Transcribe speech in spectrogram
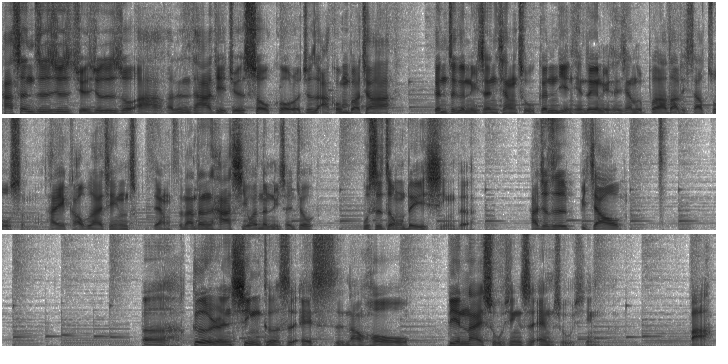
他甚至就是觉得，就是说啊，反正他也觉得受够了，就是阿公不知道叫他跟这个女生相处，跟眼前这个女生相处，不知道到底是要做什么，他也搞不太清楚这样子。那但是他喜欢的女生就不是这种类型的，他就是比较，呃，个人性格是 S，然后恋爱属性是 M 属性的吧，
